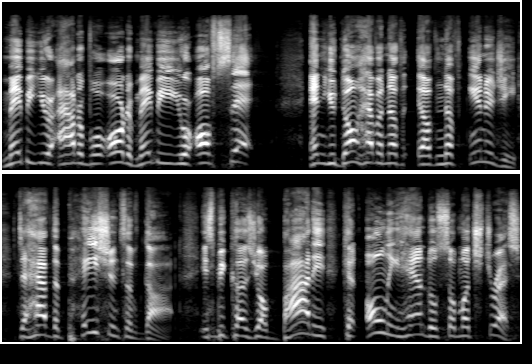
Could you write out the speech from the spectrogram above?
Maybe you're out of order. Maybe you're offset and you don't have enough enough energy to have the patience of God it's because your body can only handle so much stress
